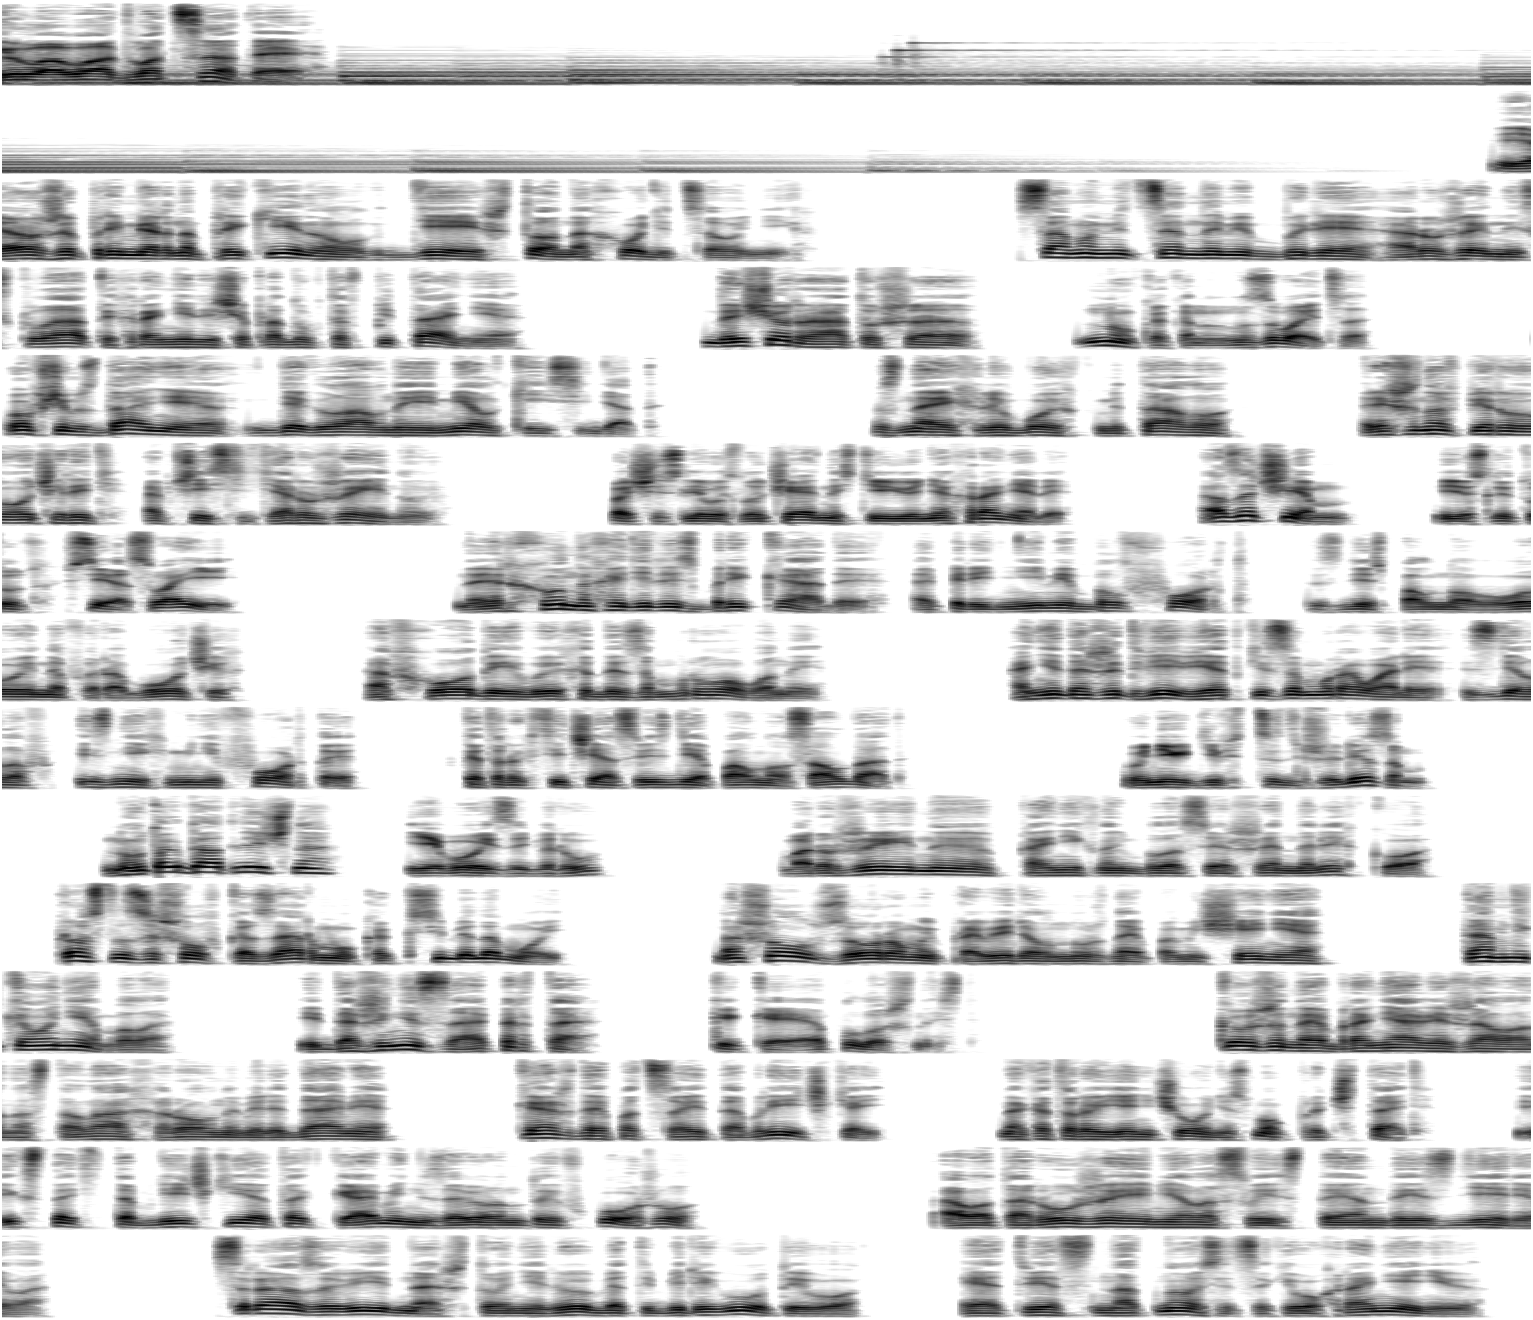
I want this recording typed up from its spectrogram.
Глава двадцатая Я уже примерно прикинул, где и что находится у них. Самыми ценными были оружейный склад и хранилище продуктов питания. Да еще ратуша, ну, как оно называется. В общем, здание, где главные мелкие сидят. Зная их любовь к металлу, решено в первую очередь обчистить оружейную. По счастливой случайности ее не охраняли. А зачем, если тут все свои? Наверху находились баррикады, а перед ними был форт. Здесь полно воинов и рабочих, а входы и выходы замурованы. Они даже две ветки замуровали, сделав из них мини-форты, в которых сейчас везде полно солдат. У них дефицит железом? Ну тогда отлично, его и заберу. В оружейную проникнуть было совершенно легко. Просто зашел в казарму, как к себе домой. Нашел взором и проверил нужное помещение. Там никого не было. И даже не заперто. Какая оплошность. Кожаная броня лежала на столах ровными рядами, каждая под своей табличкой, на которой я ничего не смог прочитать. И, кстати, таблички — это камень, завернутый в кожу. А вот оружие имело свои стенды из дерева. Сразу видно, что они любят и берегут его, и ответственно относятся к его хранению.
